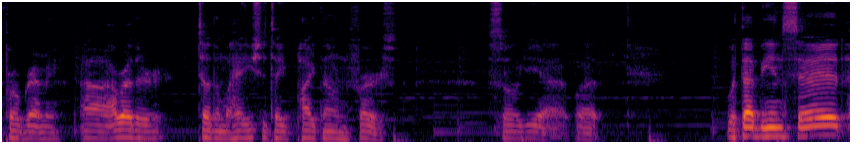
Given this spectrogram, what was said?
programming. Uh, I rather tell them like, hey, you should take Python first. So yeah, but with that being said.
